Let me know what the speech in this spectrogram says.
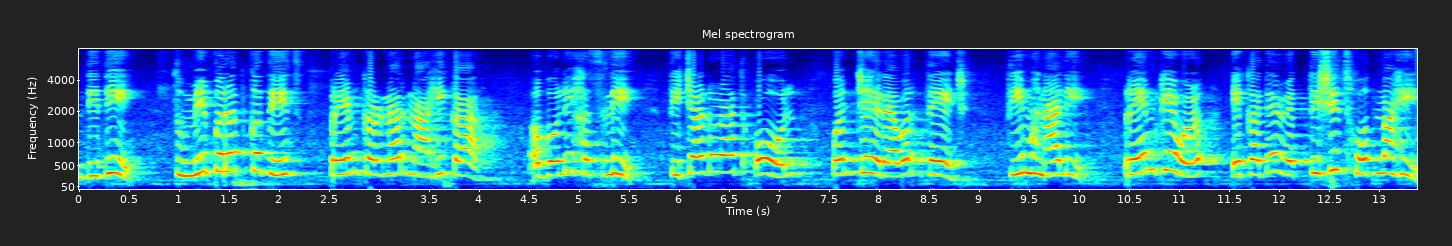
दीदी तुम्ही परत कधीच प्रेम करणार नाही का अबोली हसली तिच्या डोळ्यात ओल पण चेहऱ्यावर तेज. ती म्हणाली प्रेम केवळ एखाद्या व्यक्तीशीच होत नाही.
